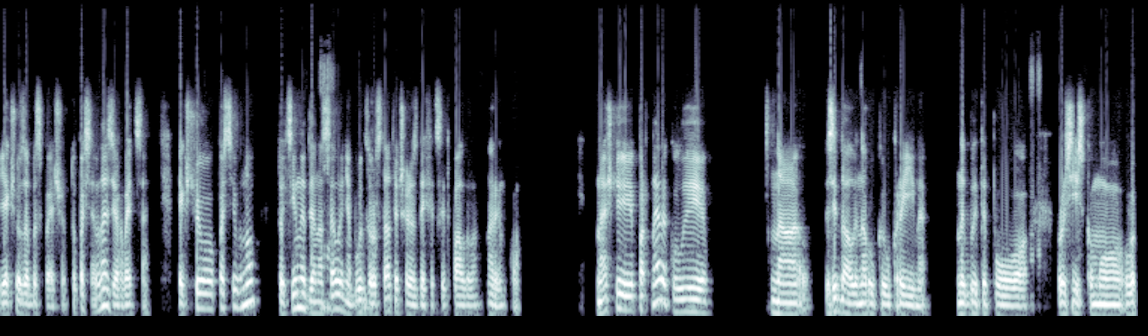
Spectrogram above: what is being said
якщо забезпечують, то посівна зірветься. Якщо посівну, то ціни для населення будуть зростати через дефіцит палива на ринку. Наші партнери, коли на, зідали на руки України не бити по російському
